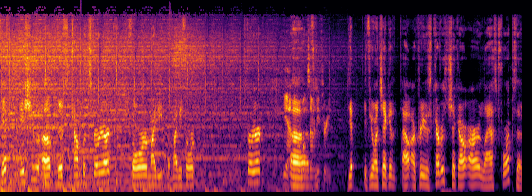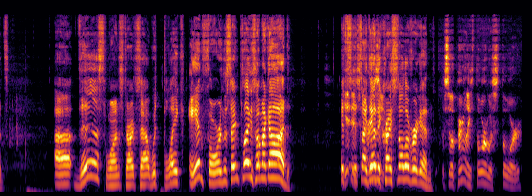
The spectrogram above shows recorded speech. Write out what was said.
fifth issue of this comic book story arc, Thor, Mighty, the Mighty Thor story arc. Yeah, Uh, 173. Yep. If you want to check it out our previous coverage, check out our last four episodes. Uh, this one starts out with Blake and Thor in the same place. Oh my god! It's Yeah, it's, it's identity crisis all over again. So apparently Thor was Thor,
